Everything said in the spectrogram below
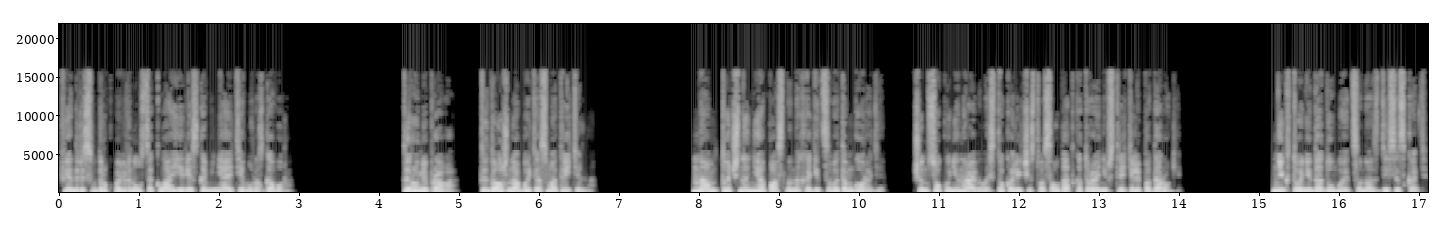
Фенрис вдруг повернулся к Лае, резко меняя тему разговора. «Ты, Руми, права. Ты должна быть осмотрительна. Нам точно не опасно находиться в этом городе. Чунсоку не нравилось то количество солдат, которые они встретили по дороге. Никто не додумается нас здесь искать,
